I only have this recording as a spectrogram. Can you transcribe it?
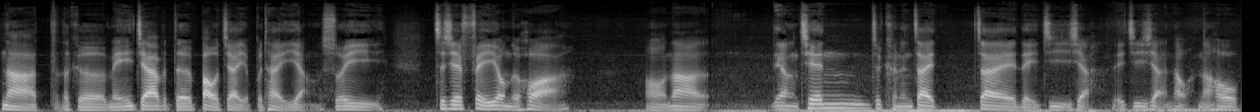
那那个每一家的报价也不太一样，所以这些费用的话，哦，那两千这可能在。再累积一下，累积一下，然后然后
